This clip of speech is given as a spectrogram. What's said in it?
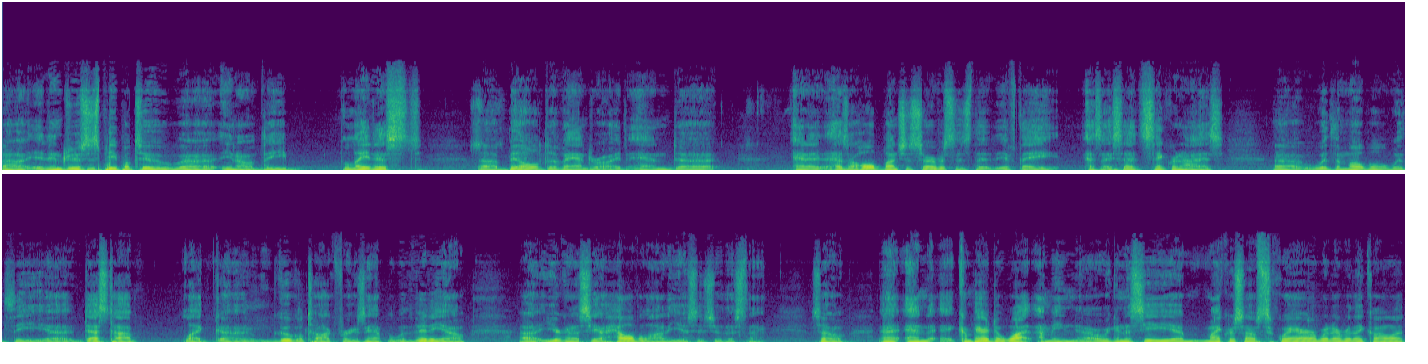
Uh, it introduces people to uh, you know the latest uh, build of Android, and uh, and it has a whole bunch of services that if they, as I said, synchronize with the mobile, with the desktop, like uh, Google Talk, for example, with video, uh, you're going to see a hell of a lot of usage of this thing. So, uh, and uh, compared to what? I mean, are we going to see uh, Microsoft Square or whatever they call it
